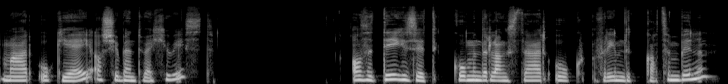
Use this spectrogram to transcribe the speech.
maar ook jij als je bent weg geweest. Als het tegenzit, komen er langs daar ook vreemde katten binnen.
